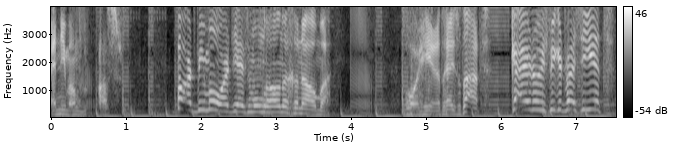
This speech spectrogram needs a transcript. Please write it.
En niemand als Bart B. Moore, die heeft hem onder handen genomen. Hoor hier het resultaat. Keihard door je speaker, wij zie het.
